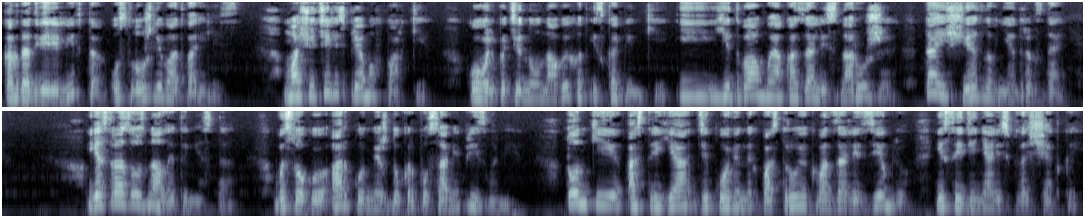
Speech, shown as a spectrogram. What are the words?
когда двери лифта услужливо отворились. Мы очутились прямо в парке. Коваль потянул на выход из кабинки, и едва мы оказались снаружи, та исчезла в недрах здания. Я сразу узнала это место. Высокую арку между корпусами-призмами. Тонкие острия диковинных построек вонзались в землю и соединялись площадкой.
